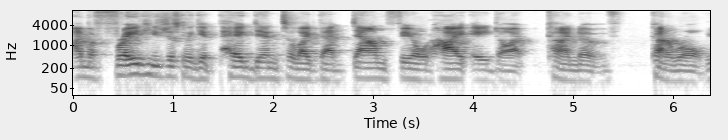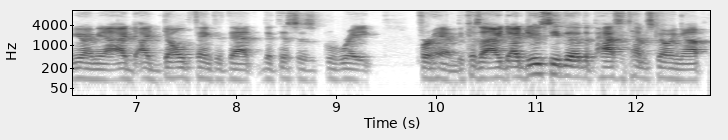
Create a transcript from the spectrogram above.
I'm afraid he's just going to get pegged into like that downfield high A dot kind of kind of role. You know, what I mean, I I don't think that that that this is great for him because I I do see the the pass attempts going up,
